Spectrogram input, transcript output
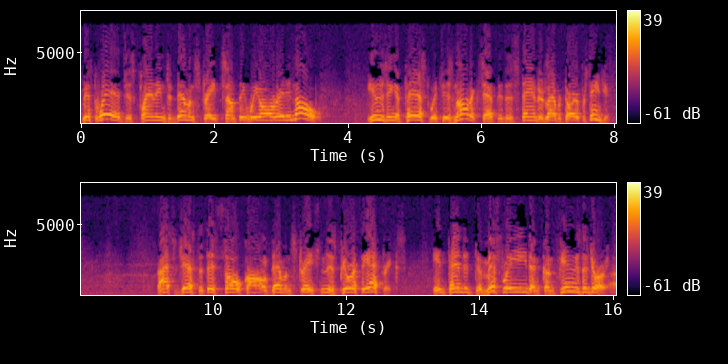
Mr. Wedge is planning to demonstrate something we already know, using a test which is not accepted as standard laboratory procedure. I suggest that this so-called demonstration is pure theatrics, intended to mislead and confuse the jury. Uh,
